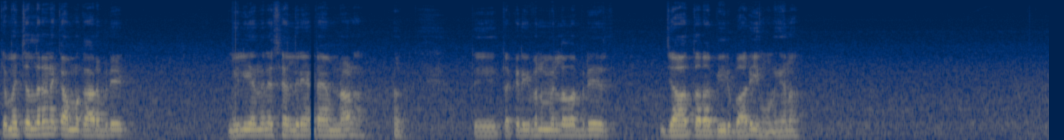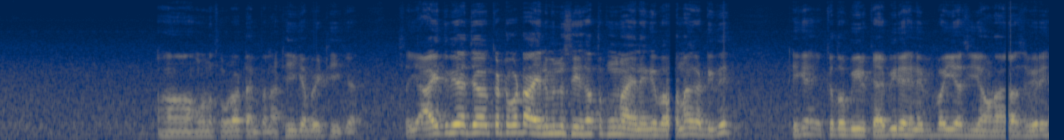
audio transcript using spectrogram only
ਕਿਵੇਂ ਚੱਲ ਰਹੇ ਨੇ ਕੰਮਕਾਰ ਵੀਰੇ। ਮਿਲੀ ਜਾਂਦੇ ਨੇ ਸੈਲਰੀਆਂ ਟਾਈਮ ਨਾਲ। ਤੇ ਤਕਰੀਬਨ ਮੈਨੂੰ ਲੱਗਦਾ ਵੀਰੇ ਜ਼ਿਆਦਾਤਰ ਵੀਰ ਬਾਹਰ ਹੀ ਹੋਣਗੇ ਨਾ। ਹਾਂ, ਹੁਣ ਥੋੜਾ ਟਾਈਮ ਪਹਿਲਾਂ। ਠੀਕ ਹੈ ਬਈ, ਠੀਕ ਹੈ। ਸਹੀ ਆਏ ਤੇ ਵੀ ਅੱਜ ਘੱਟੋ ਘੱਟ ਆਏ ਨੇ ਮੈਨੂੰ 6-7 ਫੋਨ ਆਏ ਨੇਗੇ ਵਰਨਾ ਗੱਡੀ ਦੇ। ਠੀਕ ਹੈ, ਇੱਕ ਦੋ ਵੀਰ ਕਹਿ ਵੀ ਰਹੇ ਨੇ ਵੀ ਭਾਈ ਅਸੀਂ ਆਉਣਾ ਹੈ ਸਵੇਰੇ।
